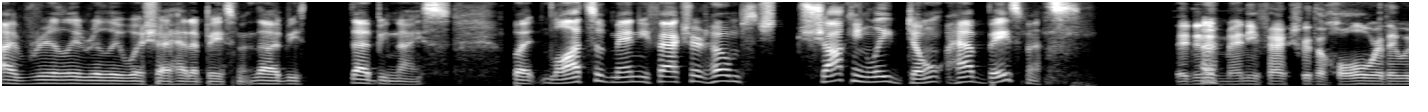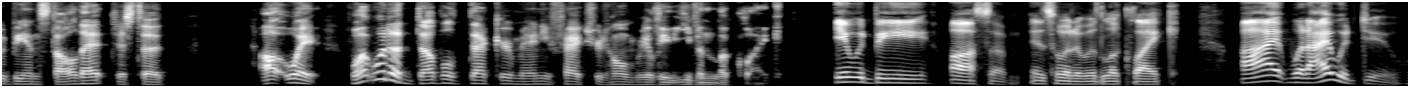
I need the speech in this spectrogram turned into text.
I really, really wish I had a basement. That would be that'd be nice. But lots of manufactured homes, sh- shockingly, don't have basements. They didn't manufacture the hole where they would be installed at just to. Oh, wait. What would a double decker manufactured home really even look like? It would be awesome, is what it would look like. I what I would do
